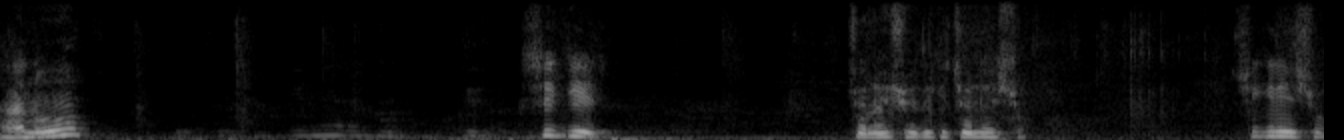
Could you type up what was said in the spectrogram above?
ধানু? শিগির চলে এসো এদিকে, চলে এসো। শিগগির এসো।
